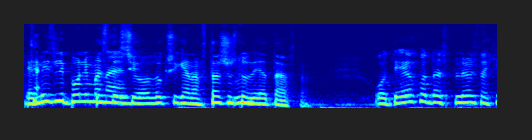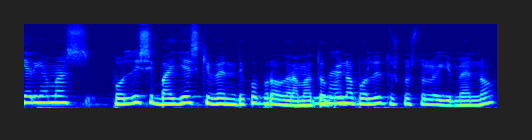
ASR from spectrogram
κα- Εμείς λοιπόν είμαστε Ναι. αισιόδοξοι για να φτάσω στο διατάφτα. Ότι έχοντας πλέον στα χέρια μας πολύ συμπαγές κυβερνητικό πρόγραμμα, το Ναι. οποίο είναι απολύτως κοστολογημένο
